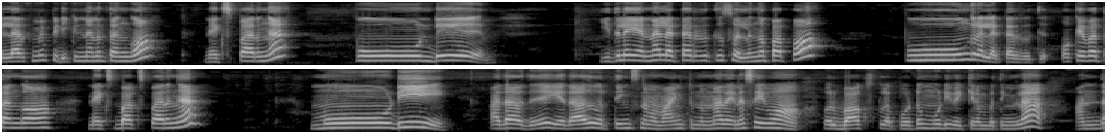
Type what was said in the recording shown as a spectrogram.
எல்லாருக்குமே பிடிக்கும் தானே தங்கம். நெக்ஸ்ட் பாருங்கள் பூண்டு. இதில் என்ன லெட்டர் இருக்குது சொல்லுங்கள் பார்ப்போம் பூங்கிற லெட்டர் இருக்குது ஓகேவா தங்கம்? நெக்ஸ்ட் பாக்ஸ் பாருங்கள் மூடி. அதாவது ஏதாவது ஒரு திங்ஸ் நம்ம வாங்கிட்டு வந்தோம்னா அதை என்ன செய்வோம்? ஒரு பாக்ஸ்குள்ளே போட்டு மூடி வைக்கிறோம் பார்த்தீங்களா அந்த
